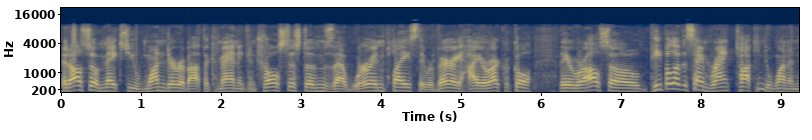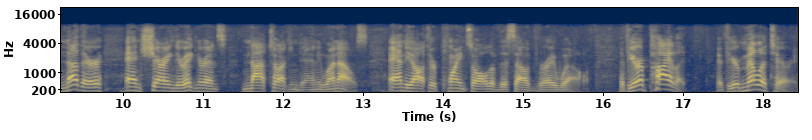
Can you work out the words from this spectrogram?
It also makes you wonder about the command and control systems that were in place. They were very hierarchical. They were also people of the same rank talking to one another and sharing their ignorance, not talking to anyone else. And the author points all of this out very well. If you're a pilot, if you're military,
